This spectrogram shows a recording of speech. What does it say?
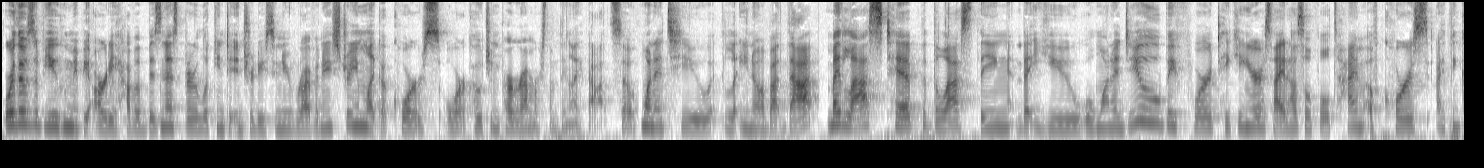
or those of you who maybe already have a business but are looking to introduce a new revenue stream like a course or a coaching program or something like that. So wanted to let you know about that. My last tip, the last thing that you will want to do before taking your side hustle full time, of course, I think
